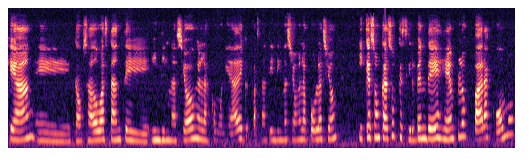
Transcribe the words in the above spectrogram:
que han eh, causado bastante indignación en las comunidades, bastante indignación en la población y que son casos que sirven de ejemplo para cómo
